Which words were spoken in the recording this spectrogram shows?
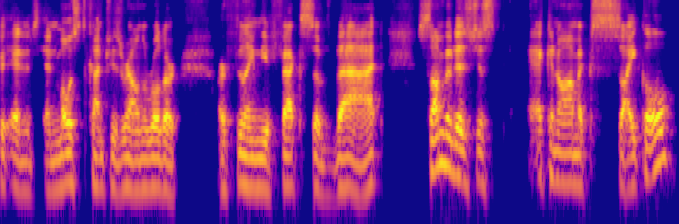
And, and most countries around the world are are feeling the effects of that. Some of it is just economic cycle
